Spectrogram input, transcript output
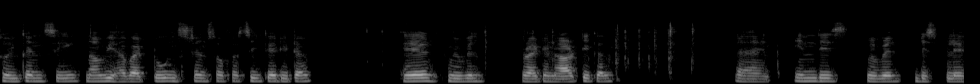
so you can see now we have a two instance of a CK editor here we will write an article and in this we will display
